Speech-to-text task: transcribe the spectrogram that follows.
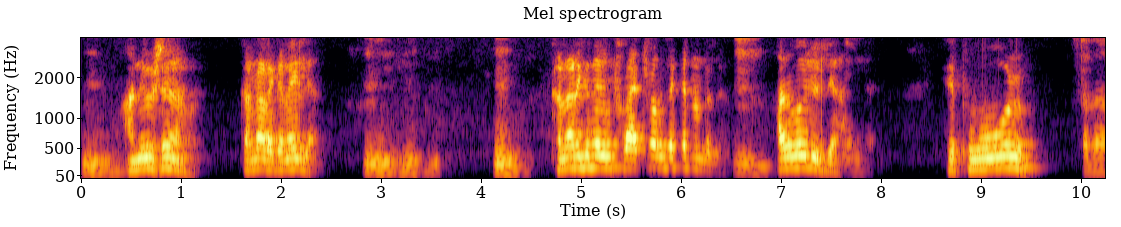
ഉം. അനിമിഷനാണ് കണ്ണടക്കണേയില്ല. കണ്ണടയ്ക്കുന്ന ഒരു ഫ്രാക്ഷൻ ഓഫ് സെക്കൻഡ് ഉണ്ടല്ലോ. അതുപോലും ഇല്ല. എപ്പോഴും സദാ.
